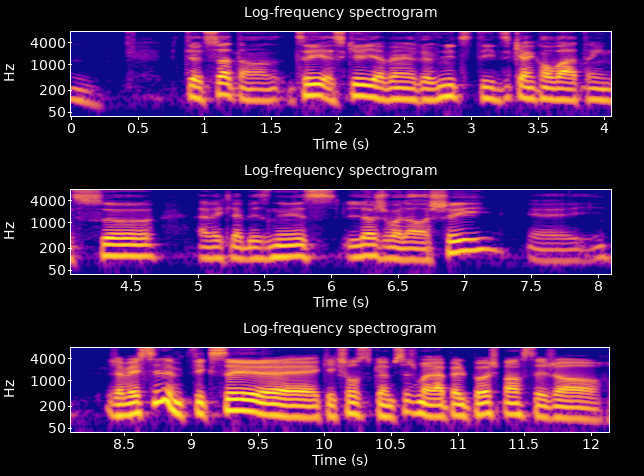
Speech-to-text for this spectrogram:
Mm. Puis, t'as ça, tu sais, est-ce qu'il y avait un revenu, tu t'es dit, quand on va atteindre ça avec la business, là, je vais lâcher? Euh, j'avais essayé de me fixer euh, quelque chose comme ça, je me rappelle pas. Je pense que c'était genre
